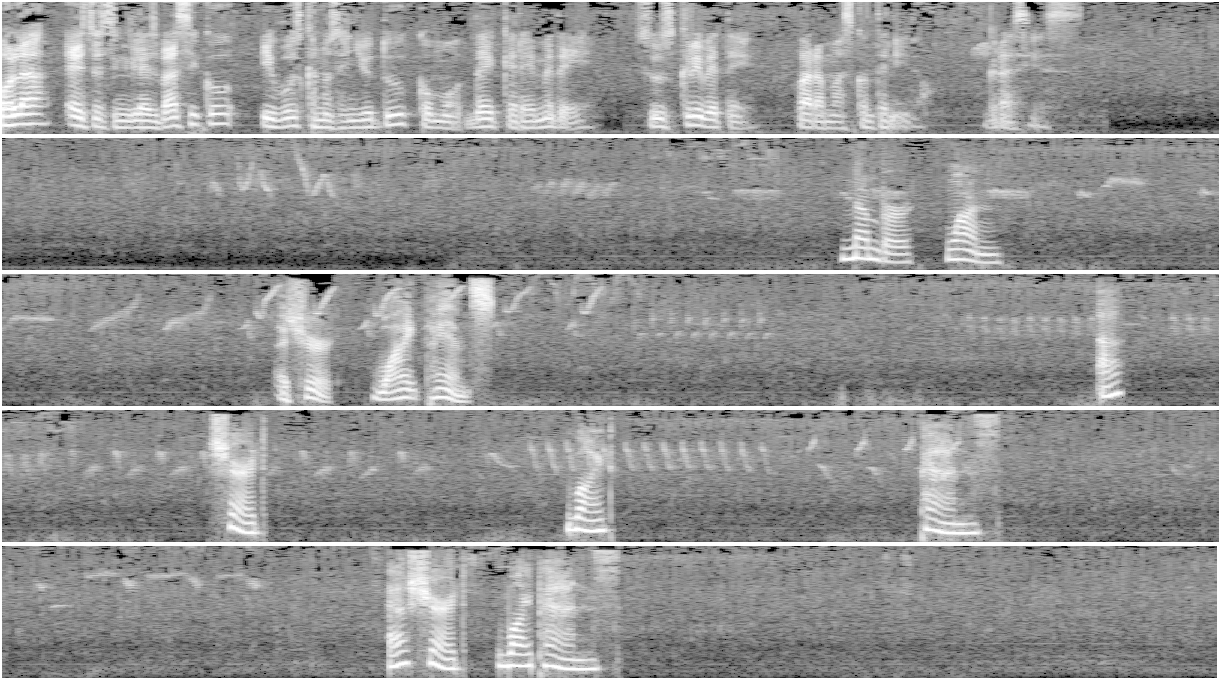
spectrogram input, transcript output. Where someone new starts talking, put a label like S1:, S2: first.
S1: Hola, esto es Inglés Básico y búscanos en YouTube como DKRMD. Suscríbete para más contenido. Gracias.
S2: Number 1.
S3: A shirt, white pants.
S4: A shirt, white pants. A shirt, white pants.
